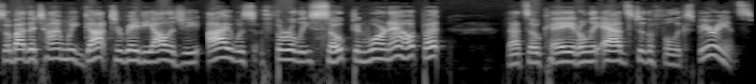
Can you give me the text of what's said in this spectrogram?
So by the time we got to radiology, I was thoroughly soaked and worn out, but that's okay, it only adds to the full experience.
